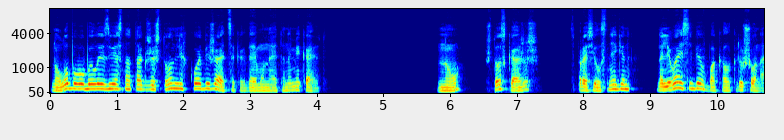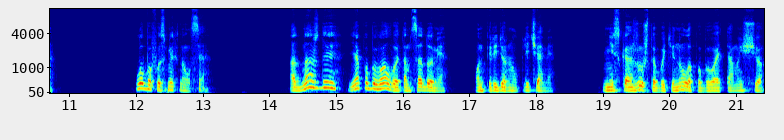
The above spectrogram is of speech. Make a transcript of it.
но Лобову было известно также, что он легко обижается, когда ему на это намекают. «Ну, что скажешь?» – спросил Снегин, наливая себе в бокал крюшона. Лобов усмехнулся. «Однажды я побывал в этом садоме, он передернул плечами. Не скажу, чтобы тянуло побывать там еще.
